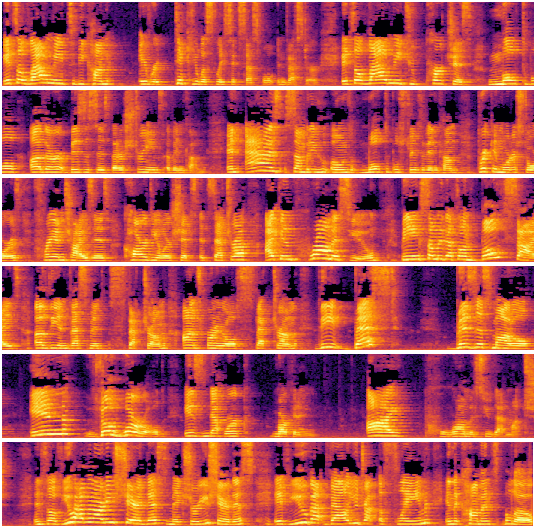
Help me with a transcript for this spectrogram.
It's allowed me to become a ridiculously successful investor. It's allowed me to purchase multiple other businesses that are streams of income. And as somebody who owns multiple streams of income, brick and mortar stores, franchises, car dealerships, etc., I can promise you, being somebody that's on both sides of the investment spectrum, entrepreneurial spectrum, the best business model in the world is network marketing. I promise you that much. And so if you haven't already shared this, make sure you share this. If you got value, drop a flame in the comments below.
